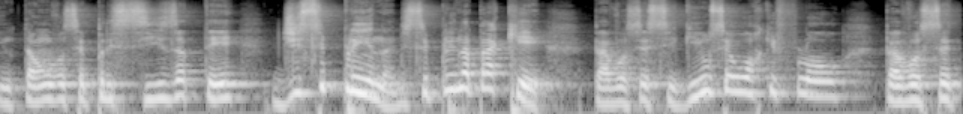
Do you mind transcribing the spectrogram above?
Então você precisa ter disciplina. Disciplina para quê? Para você seguir o seu workflow, para você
